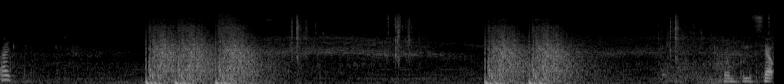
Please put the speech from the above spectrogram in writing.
Ai. Tem um policial.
